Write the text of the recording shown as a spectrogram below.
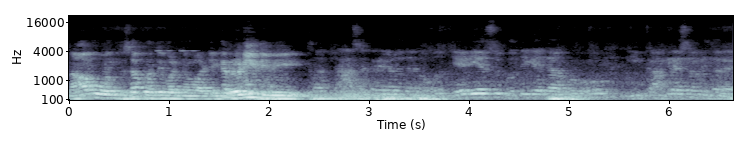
ನಾವು ಒಂದು ದಿವಸ ಪ್ರತಿಭಟನೆ ಮಾಡ್ಲಿಕ್ಕೆ ರೆಡಿ ಇದ್ದೀವಿ. ಶಾಸಕರು ಹೇಳೋದೇನು? ಜೆಡಿಎಸ್ ಗುತ್ತಿಗೆದಾರರು ಈ ಕಾಂಗ್ರೆಸ್ ಇದ್ದಾರೆ.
